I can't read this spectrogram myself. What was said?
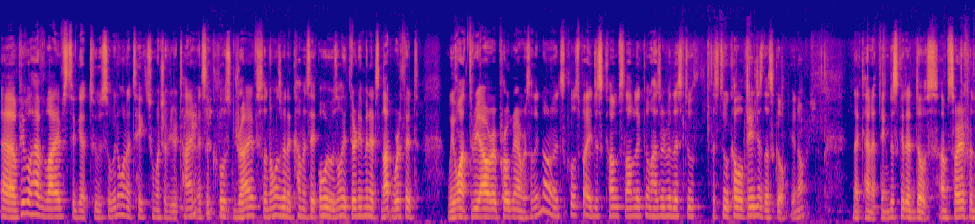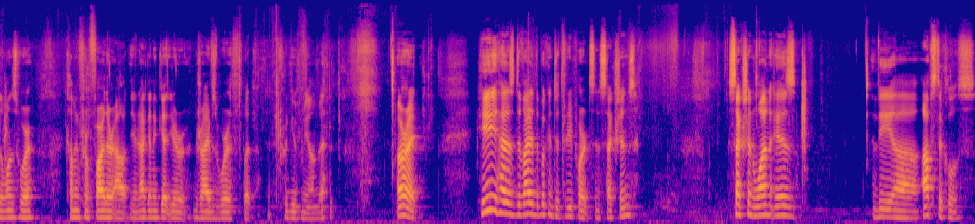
uh, people have lives to get to, so we don't want to take too much of your time. It's a close drive, so no one's going to come and say, "Oh, it was only 30 minutes, not worth it. We want three-hour program or something." No, no, it's close by. Just come, salam alaikum, hazrat, let's do let's do a couple pages, let's go. You know, that kind of thing. Just get a dose. I'm sorry for the ones who are coming from farther out. You're not going to get your drive's worth, but forgive me on that. All right. He has divided the book into three parts and sections. Section one is the uh, obstacles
